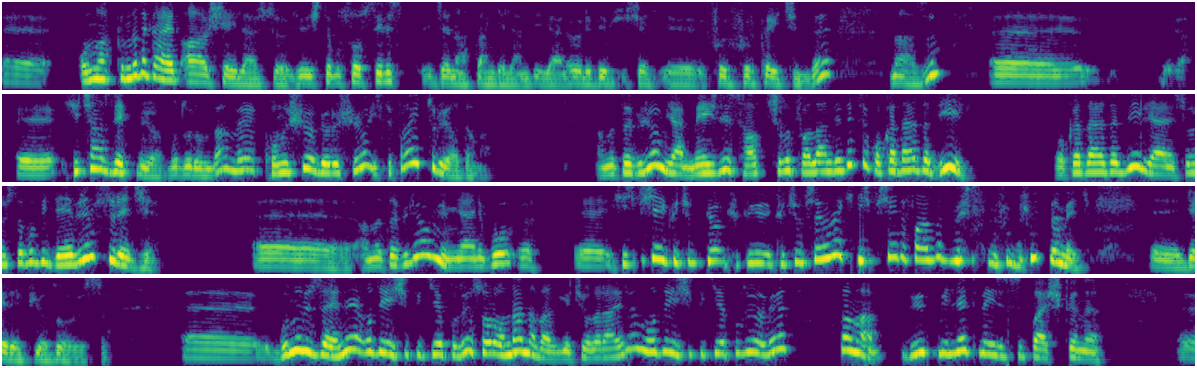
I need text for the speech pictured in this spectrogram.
E, onun hakkında da gayet ağır şeyler söylüyor. İşte bu sosyalist cenahtan gelen bir yani öyle bir şey e, fır fırka içinde Nazım. E, e, hiç haz etmiyor bu durumdan ve konuşuyor, görüşüyor, istifa ettiriyor adamı. Anlatabiliyor muyum? Yani meclis, halkçılık falan dediysek o kadar da değil. O kadar da değil yani. Sonuçta bu bir devrim süreci. Ee, anlatabiliyor muyum? Yani bu e, hiçbir şeyi küçük, küçümsememek, hiçbir şeyi de fazla büyüt, büyütmemek e, gerekiyor doğrusu. E, bunun üzerine o değişiklik yapılıyor. Sonra ondan da vazgeçiyorlar ayrı ama o değişiklik yapılıyor ve tamam Büyük Millet Meclisi Başkanı e,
